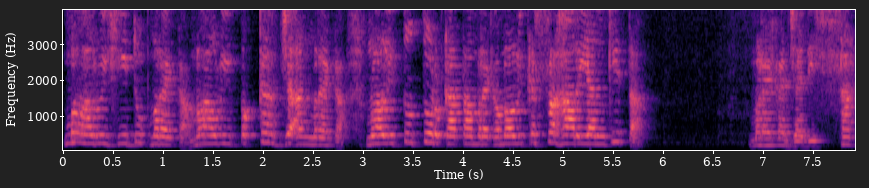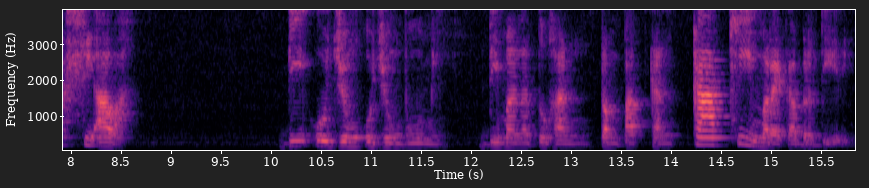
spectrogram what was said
Melalui hidup mereka, melalui pekerjaan mereka, melalui tutur kata mereka, melalui keseharian kita. Mereka jadi saksi Allah di ujung-ujung bumi, di mana Tuhan tempatkan kaki mereka berdiri.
